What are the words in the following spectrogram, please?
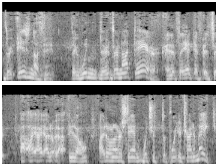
There is nothing. They wouldn't. They're they're not there. And if they had, if it's, I, I, I, you know, I don't understand what you're, the point you're trying to make.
